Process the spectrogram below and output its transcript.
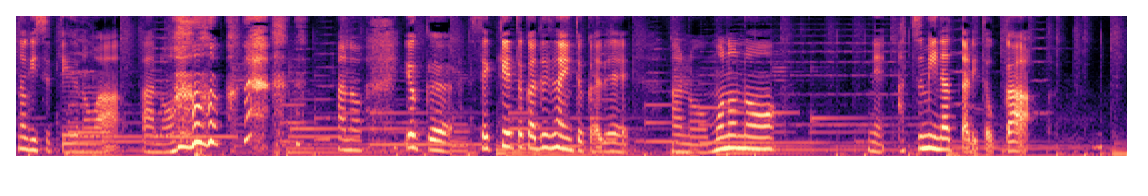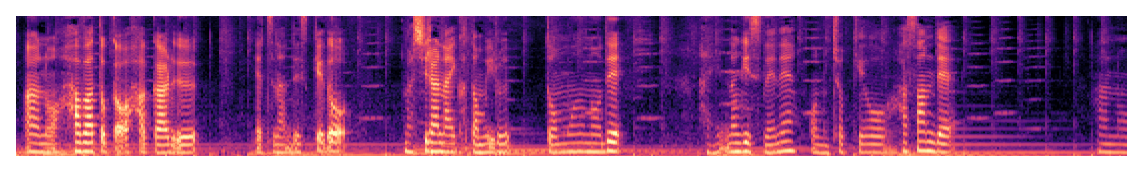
ノギスっていうのはあの あのよく設計とかデザインとかであの物のね厚みだったりとかあの幅とかを測るやつなんですけど、まあ、知らない方もいると思うので、はい、ノギスでねこの直径を挟んであの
